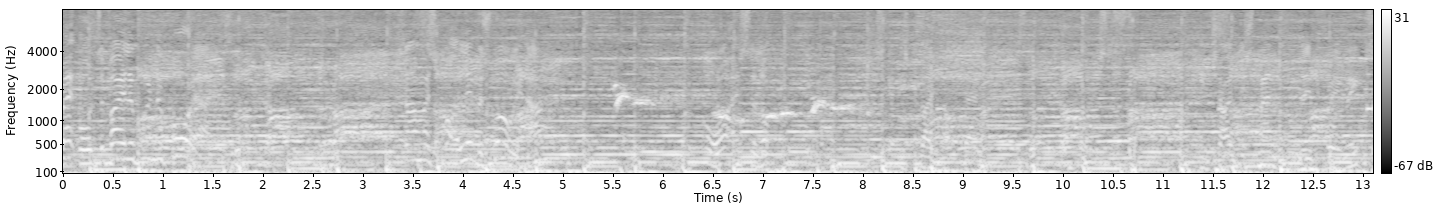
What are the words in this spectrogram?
records available in the foyer. Someone's got to live as well, you know. Alright, it's a lot. Let's get this place up there. Change this man within three weeks.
